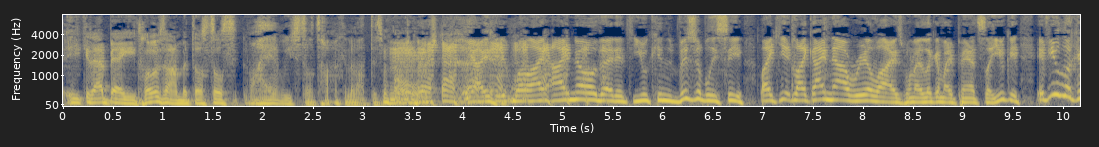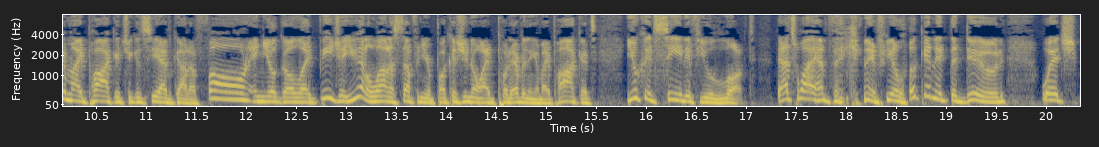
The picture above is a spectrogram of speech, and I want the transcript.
he could have baggy clothes on, but they'll still. See, why are we still talking about this bulge? yeah, I, well, I, I know that it, you can visibly see, like, like I now realize when I look at my pants, like you can, if you look in my pockets, you can see I've got a phone, and you'll go like, BJ, you got a lot of stuff in your pocket, because you know I put everything in my pockets. You could see it if you looked. That's why I'm thinking if you're looking at the dude, which.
